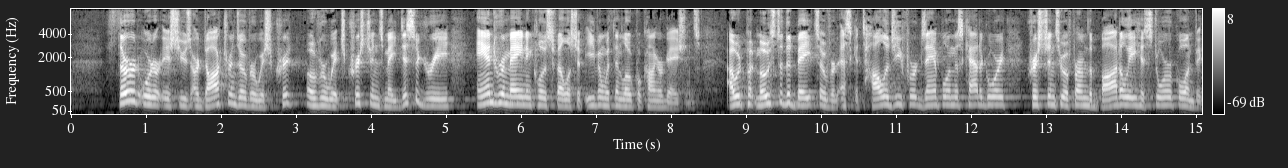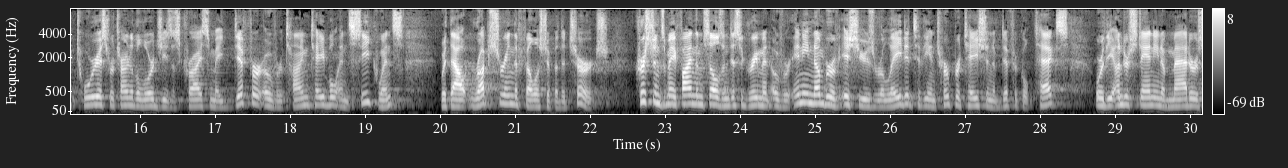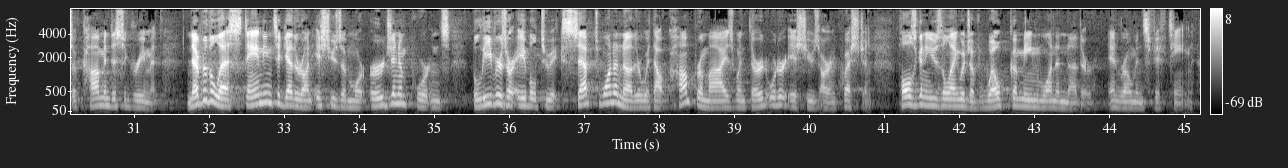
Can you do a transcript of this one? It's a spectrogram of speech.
Third order issues are doctrines over which, over which Christians may disagree and remain in close fellowship even within local congregations. I would put most of the debates over eschatology, for example, in this category. Christians who affirm the bodily, historical, and victorious return of the Lord Jesus Christ may differ over timetable and sequence without rupturing the fellowship of the church. Christians may find themselves in disagreement over any number of issues related to the interpretation of difficult texts or the understanding of matters of common disagreement. Nevertheless, standing together on issues of more urgent importance, believers are able to accept one another without compromise when third order issues are in question. Paul's going to use the language of welcoming one another in Romans 15.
